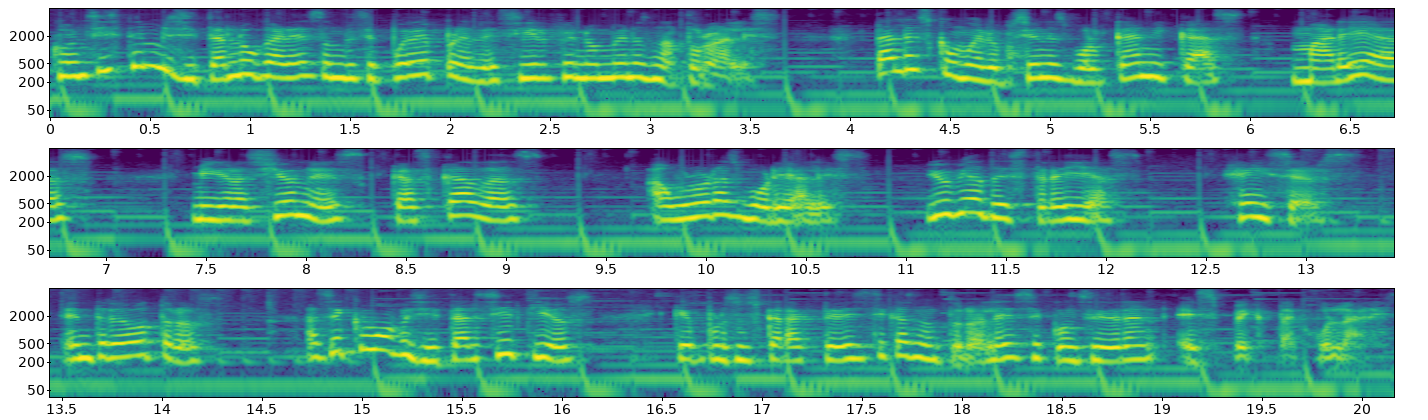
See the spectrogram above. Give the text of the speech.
Consiste en visitar lugares donde se puede predecir fenómenos naturales, tales como erupciones volcánicas, mareas, migraciones, cascadas, auroras boreales, lluvia de estrellas, geysers, entre otros, así como visitar sitios que por sus características naturales se consideran espectaculares.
